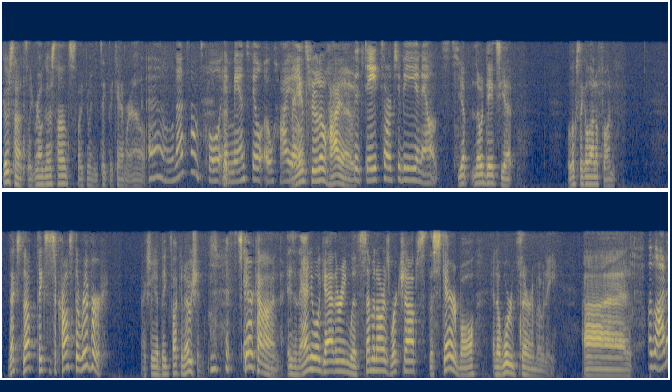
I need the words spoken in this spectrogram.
Ghost hunts, like real ghost hunts, like when you take the camera out. Oh, well, that sounds cool. In Mansfield, Ohio. Mansfield, Ohio. The dates are to be announced. Yep, no dates yet. It looks like a lot of fun. Next up takes us across the river. Actually, a big fucking ocean. ScareCon is an annual gathering with seminars, workshops, the Scare Ball, and award ceremony. Uh, A lot of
